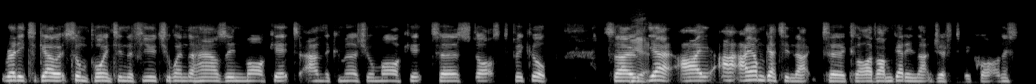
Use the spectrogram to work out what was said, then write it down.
ready to go at some point in the future when the housing market and the commercial market uh, starts to pick up. So yeah, yeah I, I, I am getting that, uh, Clive. I'm getting that drift, to be quite honest.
